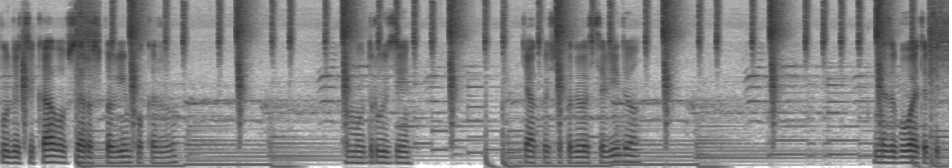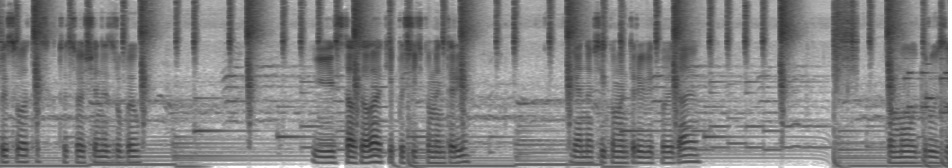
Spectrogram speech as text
Буде цікаво, все розповім, покажу. Тому, друзі. Дякую, що подивилися це відео. Не забувайте підписуватись, хто цього ще не зробив. І ставте лайки, пишіть коментарі. Я на всі коментарі відповідаю. Тому, друзі,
